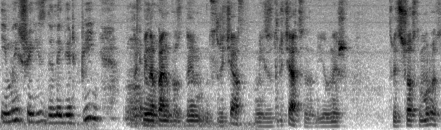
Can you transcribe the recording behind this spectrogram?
І ми ще їздили в Ірпінь. Він, напевно, просто ним зустрічався, міг зустрічатися, і вони ж в 36-му році,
